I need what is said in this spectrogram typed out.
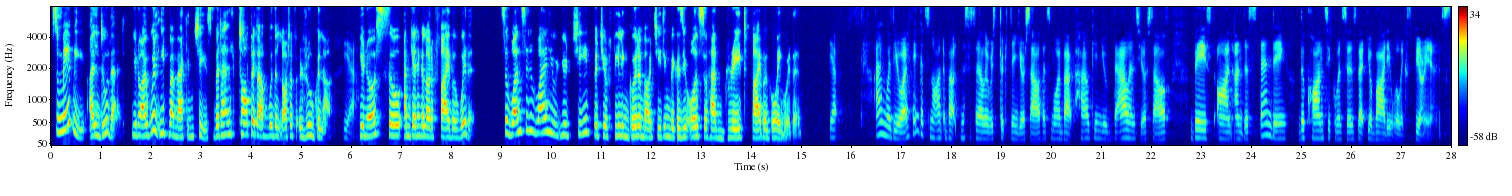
So maybe I'll do that. You know, I will eat my mac and cheese, but I'll top it up with a lot of arugula. Yeah. You know, so I'm getting a lot of fiber with it. So once in a while you, you cheat, but you're feeling good about cheating because you also have great fiber going with it. Yep. I'm with you. I think it's not about necessarily restricting yourself. It's more about how can you balance yourself based on understanding the consequences that your body will experience.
